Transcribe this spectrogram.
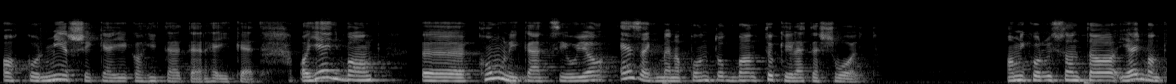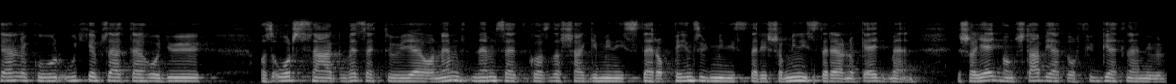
akkor mérsékeljék a hitelterheiket. A jegybank kommunikációja ezekben a pontokban tökéletes volt. Amikor viszont a jegybank elnök úr úgy képzelte, hogy ő az ország vezetője, a nem, nemzetgazdasági miniszter, a pénzügyminiszter és a miniszterelnök egyben, és a jegybank stábjától függetlenül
